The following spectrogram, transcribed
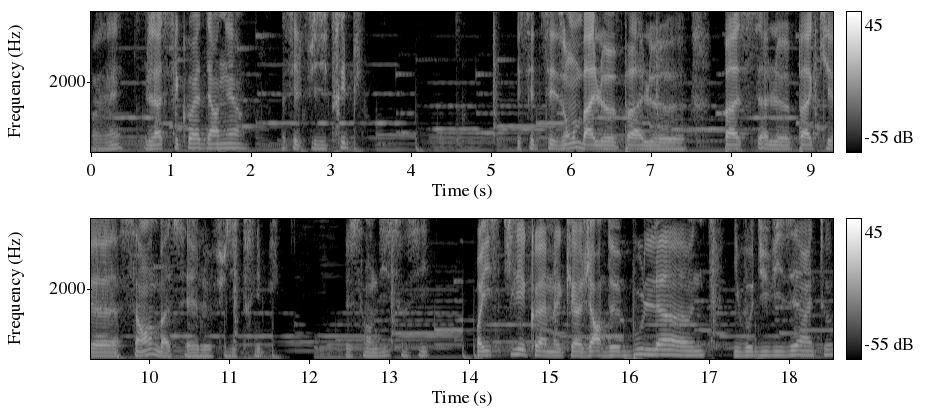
Ouais. Là, c'est quoi la dernière? Ah, C'est le fusil triple. Et cette saison, bah, le, pas, le, pass, le pack euh, 100, bah, c'est le fusil triple. Le 110 aussi. Il est stylé quand même, avec un genre de boule là, au niveau du viseur et tout.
